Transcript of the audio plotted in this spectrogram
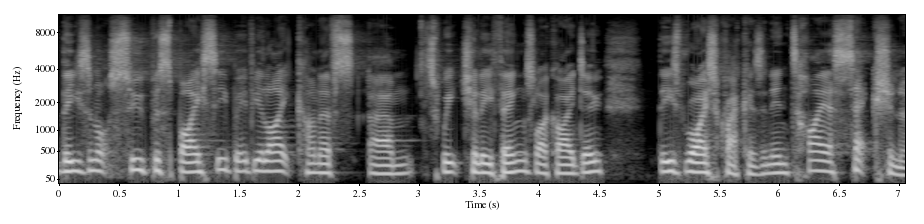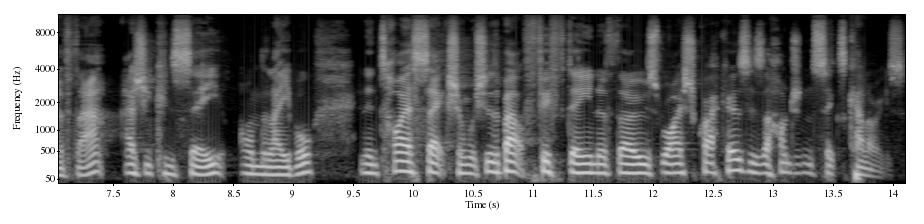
these are not super spicy, but if you like kind of um, sweet chili things like I do, these rice crackers, an entire section of that, as you can see on the label, an entire section, which is about 15 of those rice crackers, is 106 calories.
